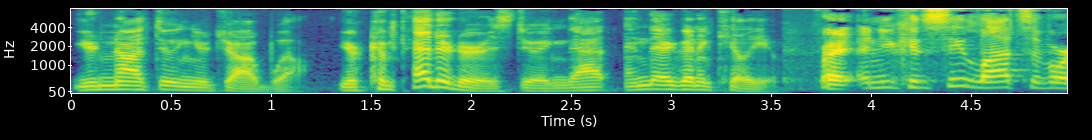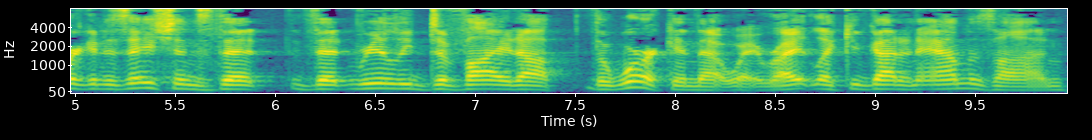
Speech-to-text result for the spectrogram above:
you're not doing your job well. Your competitor is doing that and they're going to kill you. Right, and you can see lots of organizations that that really divide up the work in that way, right? Like you've got an Amazon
